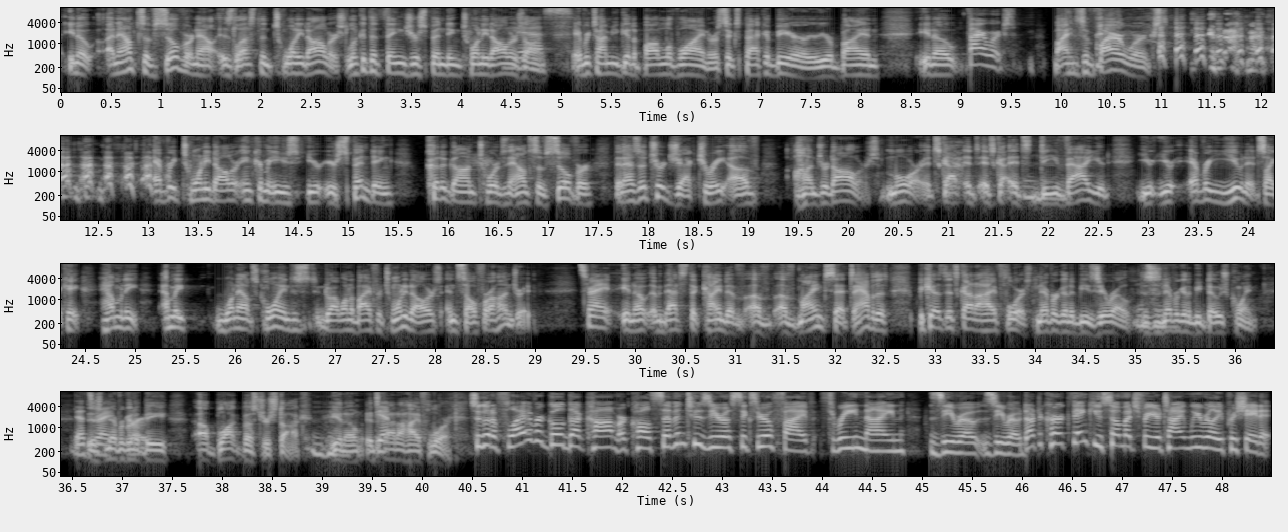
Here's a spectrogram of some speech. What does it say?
you know, an ounce of silver now is less than twenty dollars. Look at the things you're spending twenty dollars yes. on every time you get a bottle of wine or a six pack of beer, or you're buying, you know, fireworks. Buying some fireworks. every twenty dollar increment you, you're, you're spending could have gone towards an ounce of silver that has a trajectory of hundred dollars more. It's got it's, it's got it's mm-hmm. devalued. Your, your every unit. It's like, hey, how many how many one ounce coins do I want to buy for twenty dollars and sell for a hundred? That's right. You know, that's the kind of, of, of mindset to have this because it's got a high floor. It's never going to be 0 mm-hmm. This is mm-hmm. never going to be Dogecoin. That's this right. is never going right. to be a blockbuster stock. Mm-hmm. You know, it's yep. got a high floor. So go to flyovergold.com or call 720-605-3900. Dr. Kirk, thank you so much for your time. We really appreciate it.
